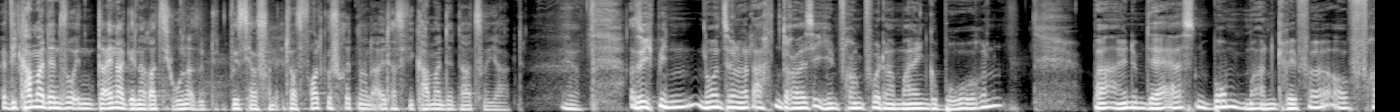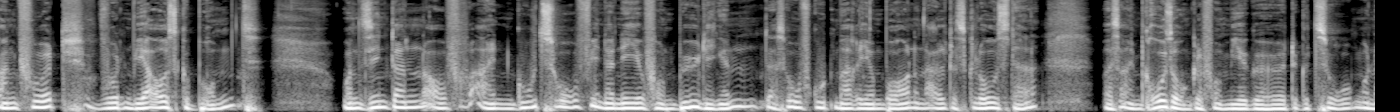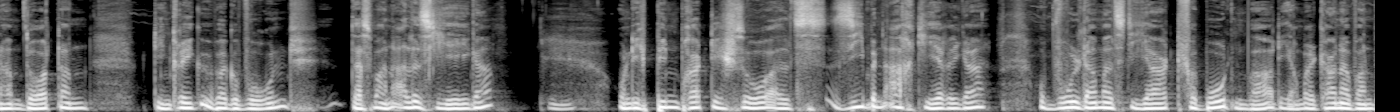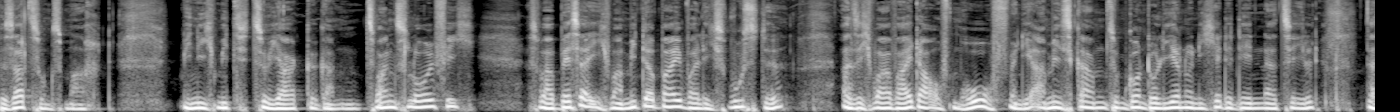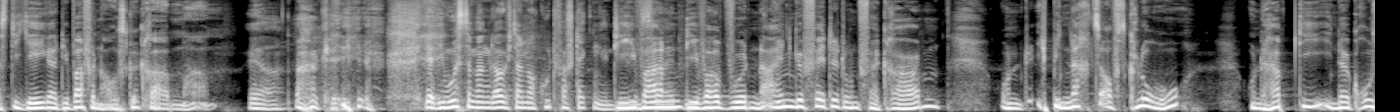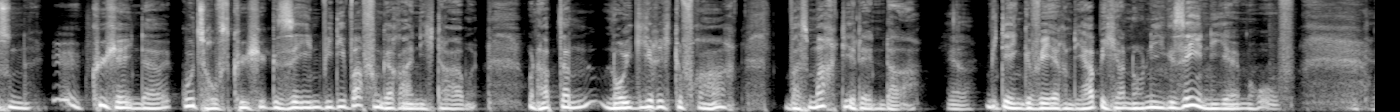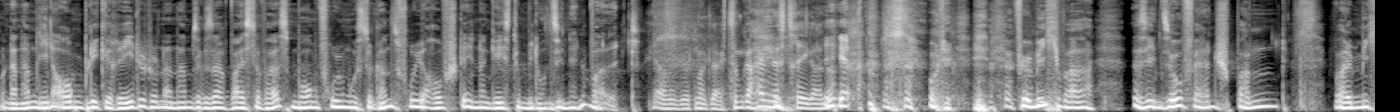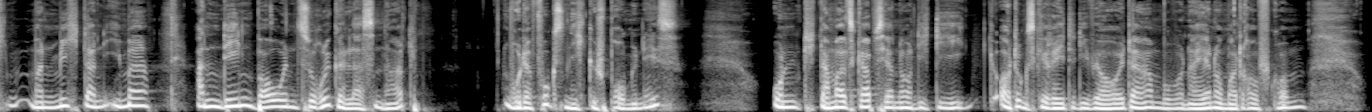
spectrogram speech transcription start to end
wie kann man denn so in deiner Generation, also du bist ja schon etwas fortgeschrittenen Alters, wie kann man denn da zur Jagd? Ja, also ich bin 1938 in Frankfurt am Main geboren. Bei einem der ersten Bombenangriffe auf Frankfurt wurden wir ausgebombt und sind dann auf einen Gutshof in der Nähe von Büdingen, das Hofgut Marienborn, ein altes Kloster, was einem Großonkel von mir gehörte, gezogen und haben dort dann den Krieg über gewohnt. Das waren alles Jäger. Mhm. Und ich bin praktisch so als sieben-, achtjähriger, obwohl damals die Jagd verboten war, die Amerikaner waren Besatzungsmacht, bin ich mit zur Jagd gegangen. Zwangsläufig. Es war besser, ich war mit dabei, weil ich es wusste. Also ich war weiter auf dem Hof, wenn die Amis kamen zum Kontrollieren und ich hätte denen erzählt, dass die Jäger die Waffen ausgegraben haben. Ja, okay. Ja, die musste man, glaube ich, dann noch gut verstecken. die waren, die war, wurden eingefettet und vergraben. Und ich bin nachts aufs Klo und habe die in der großen äh, Küche, in der Gutshofsküche gesehen, wie die Waffen gereinigt haben. Und habe dann neugierig gefragt, was macht ihr denn da ja. mit den Gewehren? Die habe ich ja noch nie gesehen hier im Hof. Und dann haben die einen Augenblick geredet und dann haben sie gesagt, weißt du was, morgen früh musst du ganz früh aufstehen, dann gehst du mit uns in den Wald. Ja, so wird man gleich zum Geheimnisträger. Ne? ja. Und für mich war es insofern spannend, weil mich, man mich dann immer an den Bauen zurückgelassen hat, wo der Fuchs nicht gesprungen ist. Und damals gab es ja noch nicht die Ortungsgeräte, die wir heute haben, wo wir nachher nochmal drauf kommen.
